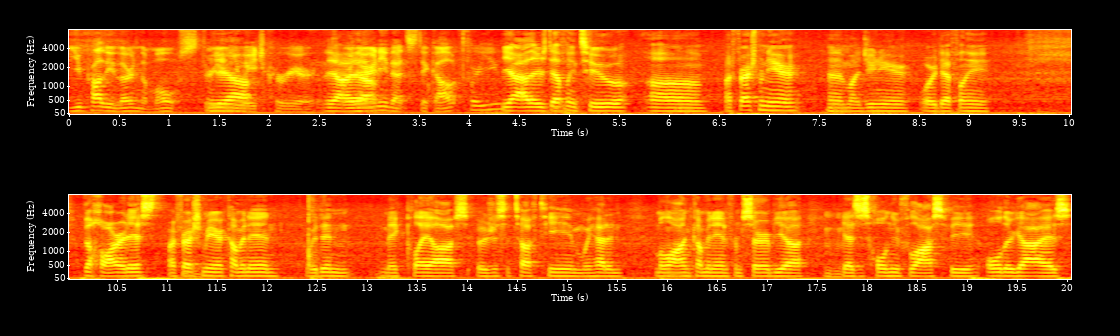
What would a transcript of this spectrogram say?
you probably learned the most through Yeah. your UH career? Yeah, Were there any that stick out for you? yeah, there's definitely two. Um, my freshman year Mhm. and my junior year were definitely the hardest. My freshman year coming in, we didn't make playoffs. It was just a tough team. We had a Milan coming in from Serbia. Mhm. He has this whole new philosophy. Older guys,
